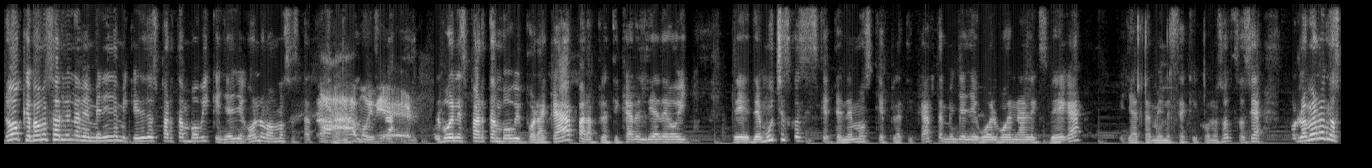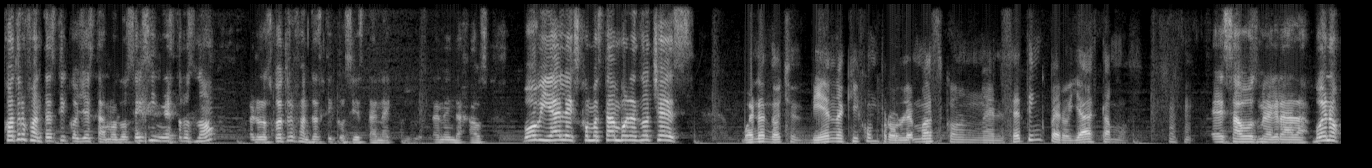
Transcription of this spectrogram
No, que vamos a darle la bienvenida a mi querido Spartan Bobby, que ya llegó, no vamos a estar. Ah, muy bien. El buen Spartan Bobby por acá para platicar el día de hoy de, muchas cosas que tenemos que platicar. También ya llegó el buen Alex Vega, que ya también está aquí con nosotros. O sea, por lo menos los cuatro fantásticos ya estamos, los seis siniestros no, pero los cuatro fantásticos sí están aquí, están en the house. Bobby, Alex, ¿cómo están? Buenas noches. Buenas noches, bien aquí con problemas con el setting, pero ya estamos. Esa voz me agrada. Bueno,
